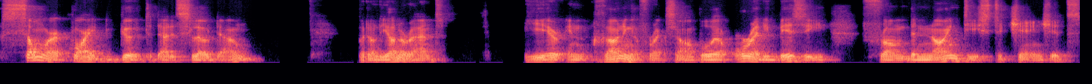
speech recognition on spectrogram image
somewhere quite good that it's slowed down. But on the other hand, here in Groningen, for example, we're already busy from the 90s to change it.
